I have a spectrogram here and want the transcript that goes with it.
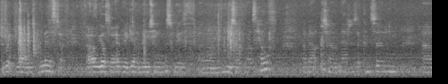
direct line to the Minister. Uh, we also have regular meetings with um, New South Wales Health about um, matters that concern uh,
